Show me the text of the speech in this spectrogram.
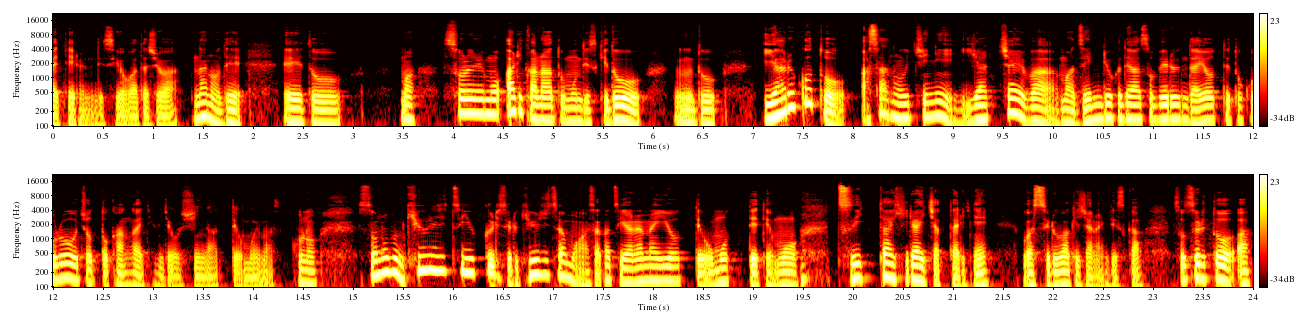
えてるんですよ私は。なのでえっ、ー、とまあそれもありかなと思うんですけどうんとやること朝のうちにやっちゃえば、まあ、全力で遊べるんだよってところをちょっと考えてみてほしいなって思います。このその分休日ゆっくりする休日はもう朝活やらないよって思っててもツイッター開いちゃったりねはするわけじゃないですか。そうするとあ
